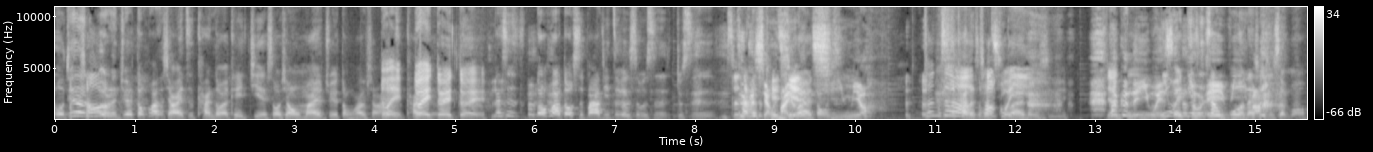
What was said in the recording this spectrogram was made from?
我觉得如果有人觉得动画是小孩子看的，我还可以接受。像我妈就觉得动画是小孩子看的。对对对对。但是动画都十八禁，这个是不是就是这个想法很奇妙？真的超诡异的东西。他可能以为你以为电视上播的那些是什么？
